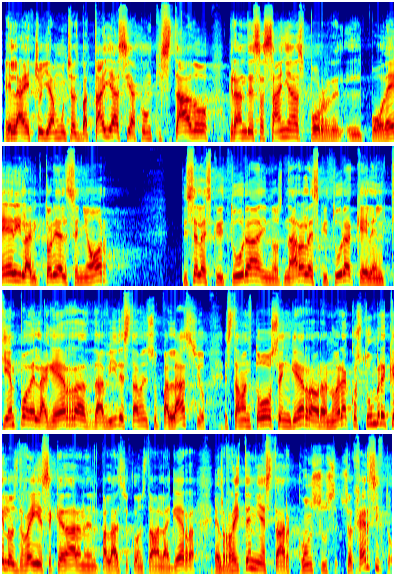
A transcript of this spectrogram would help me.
él ha hecho ya muchas batallas y ha conquistado grandes hazañas por el poder y la victoria del Señor. Dice la escritura y nos narra la escritura que en el tiempo de la guerra David estaba en su palacio, estaban todos en guerra. Ahora no era costumbre que los reyes se quedaran en el palacio cuando estaba en la guerra, el rey tenía que estar con su ejército.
